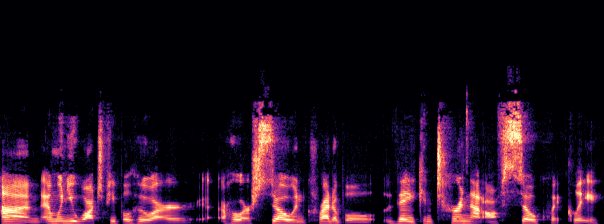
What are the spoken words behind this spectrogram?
Um, and when you watch people who are who are so incredible they can turn that off so quickly.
